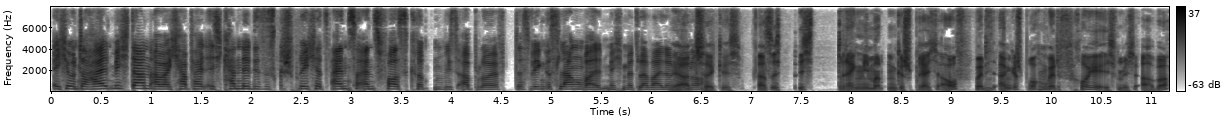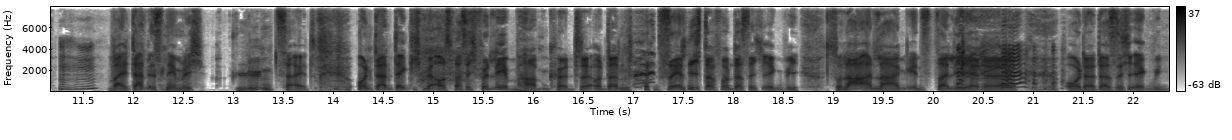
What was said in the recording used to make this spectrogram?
ich unterhalte mich dann, aber ich habe halt, ich kann dir dieses Gespräch jetzt eins zu eins vorskripten, wie es abläuft. Deswegen es langweilt mich mittlerweile Ja, nur noch. check ich. Also ich, ich dränge niemandem ein Gespräch auf. Wenn ich angesprochen werde, freue ich mich aber, Mhm. weil dann ist nämlich Lügenzeit. Und dann denke ich mir aus, was ich für ein Leben haben könnte. Und dann erzähle ich davon, dass ich irgendwie Solaranlagen installiere oder dass ich irgendwie,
